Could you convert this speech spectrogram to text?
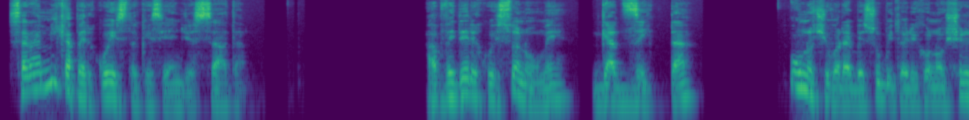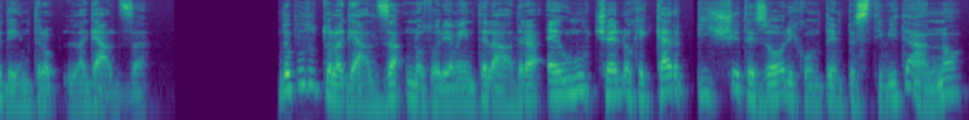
sarà mica per questo che si è ingessata. A vedere questo nome, Gazzetta, uno ci vorrebbe subito riconoscere dentro la gazza. Dopotutto la gazza, notoriamente ladra, è un uccello che carpisce tesori con tempestività, no?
